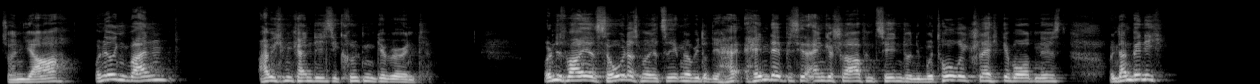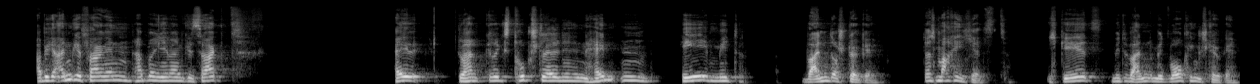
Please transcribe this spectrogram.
so ein Jahr. Und irgendwann habe ich mich an diese Krücken gewöhnt. Und es war jetzt so, dass mir jetzt immer wieder die Hände ein bisschen eingeschlafen sind und die Motorik schlecht geworden ist. Und dann bin ich, habe ich angefangen, hat mir jemand gesagt, hey, du kriegst Druckstellen in den Händen, geh mit Wanderstöcke. Das mache ich jetzt. Ich gehe jetzt mit, Wand mit Walkingstöcke.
